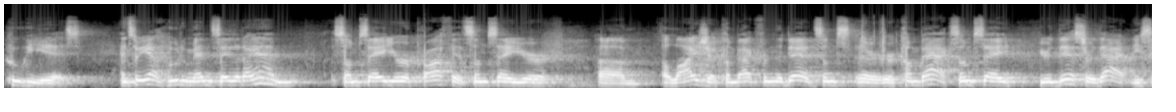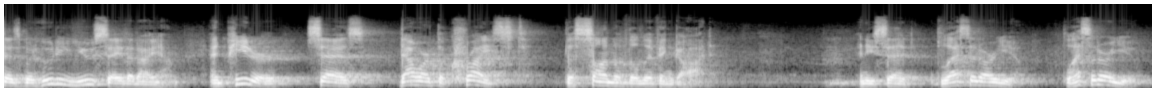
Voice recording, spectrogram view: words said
who he is. And so, yeah, who do men say that I am? Some say you're a prophet. Some say you're um, Elijah, come back from the dead. Some or come back. Some say you're this or that. And he says, but who do you say that I am? And Peter says, Thou art the Christ, the Son of the living God. And he said, Blessed are you, blessed are you,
